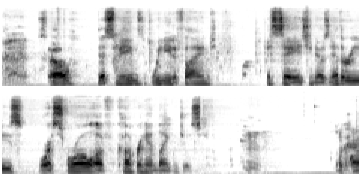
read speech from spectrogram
Got it. so. This means we need to find a sage who knows Netherese or a scroll of comprehend languages. Okay.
